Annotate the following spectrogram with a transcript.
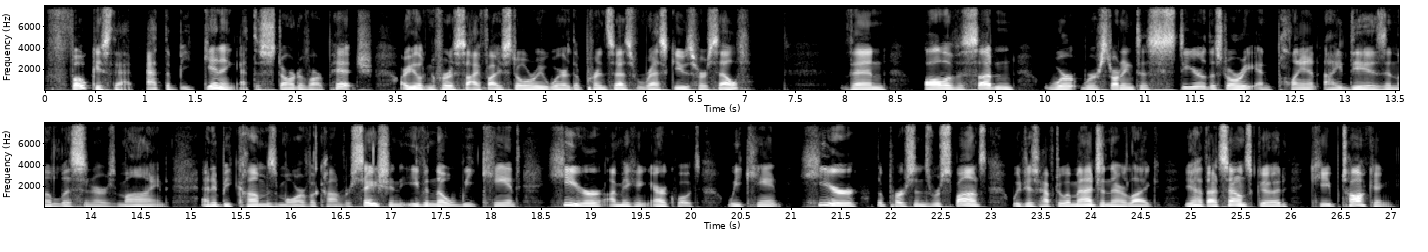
focus that at the beginning at the start of our pitch are you looking for a sci-fi story where the princess rescues herself then all of a sudden we're we're starting to steer the story and plant ideas in the listener's mind. And it becomes more of a conversation even though we can't hear I'm making air quotes we can't hear the person's response. We just have to imagine they're like yeah that sounds good. Keep talking.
